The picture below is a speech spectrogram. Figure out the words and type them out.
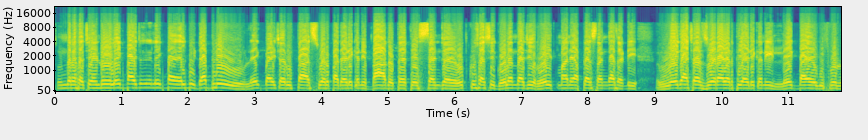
सुंदर असा चेंडू leg bye leg bye L B W leg बायच्या रूपात स्वरूपात या ठिकाणी बाद होत आहे ते संजय उत्कृष्ट अशी गोलंदाजी. रोहित माने आपल्या संघासाठी वेगाच्या जोरावरती या ठिकाणी लेग बाय बिफोर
